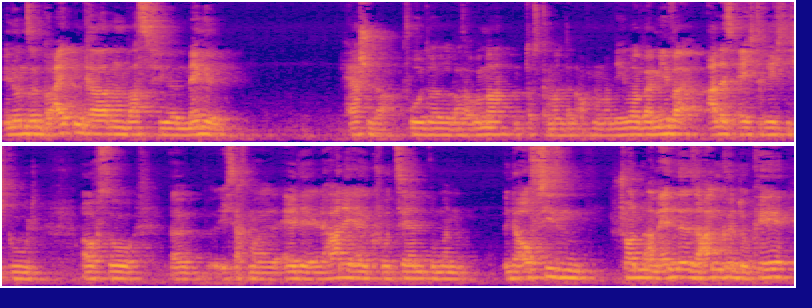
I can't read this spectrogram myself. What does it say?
in unseren Breitengraden, was für Mängel herrschen da, Folsäure, was auch immer, und das kann man dann auch nochmal nehmen. Aber bei mir war alles echt richtig gut auch so, äh, ich sag mal, LDL, HDL-Quotient, wo man in der Offseason schon am Ende sagen könnte, okay,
